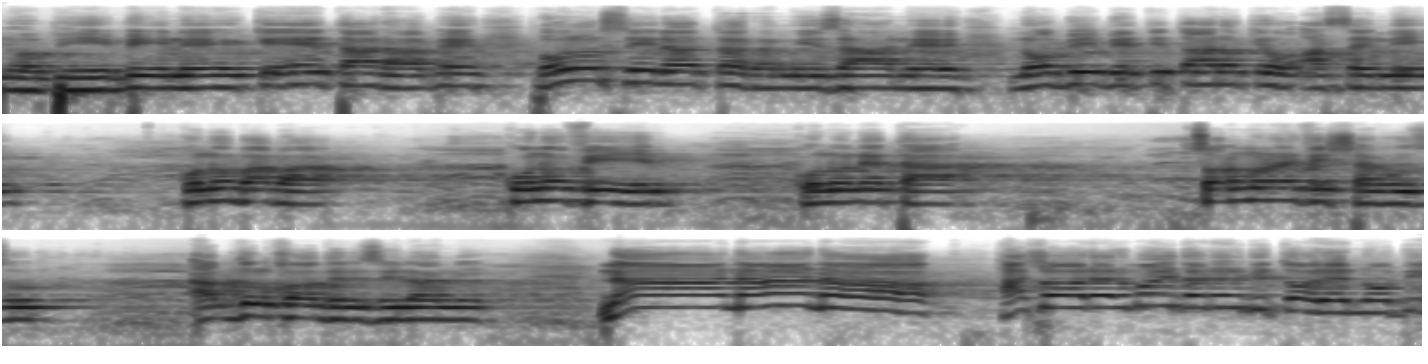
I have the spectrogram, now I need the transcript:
নবী বিনে কে তারাবে? ফুল সিরাতার মিজানে। নবী ব্যতীত আর কেউ আসেনি। কোনো বাবা, কোনো ফির কোনো নেতা। চরমনায় ফির হুজুর। আব্দুল কাদের জিলানি। না না। হাসরের ময়দানের ভিতরে নবী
